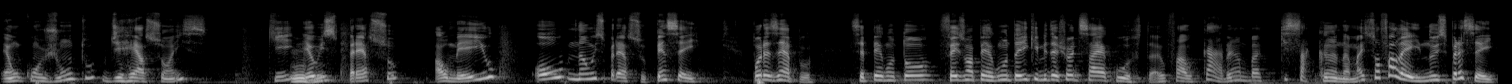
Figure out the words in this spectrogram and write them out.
É um conjunto de reações que uhum. eu expresso ao meio ou não expresso. Pensei. Por exemplo, você perguntou, fez uma pergunta aí que me deixou de saia curta. Eu falo, caramba, que sacana, mas só falei, não expressei.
